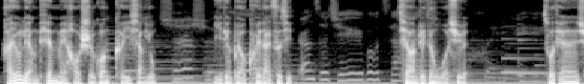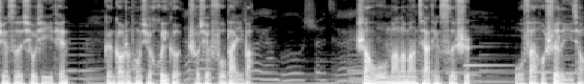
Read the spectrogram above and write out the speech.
还有两天美好时光可以享用，一定不要亏待自己，千万别跟我学。昨天寻思休息一天。跟高中同学辉哥出去腐败一把。上午忙了忙家庭私事，午饭后睡了一觉，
